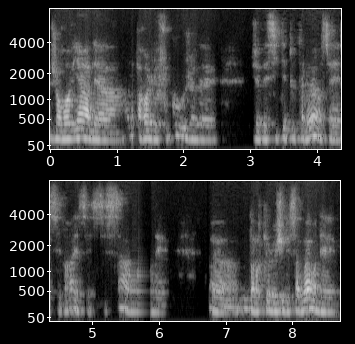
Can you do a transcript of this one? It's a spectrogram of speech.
J'en reviens à la, parole de Foucault, j'avais j'avais cité tout à l'heure, c'est vrai, c'est ça. Est, dans l'archéologie du savoir, on est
